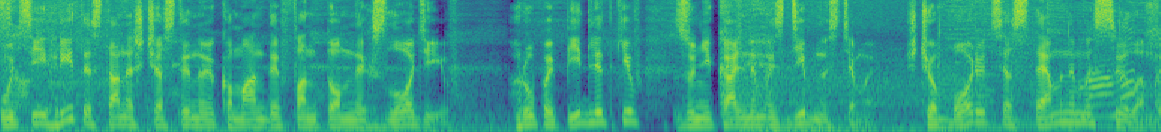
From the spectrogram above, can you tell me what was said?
У цій грі ти станеш частиною команди фантомних злодіїв, групи підлітків з унікальними здібностями, що борються з темними силами,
